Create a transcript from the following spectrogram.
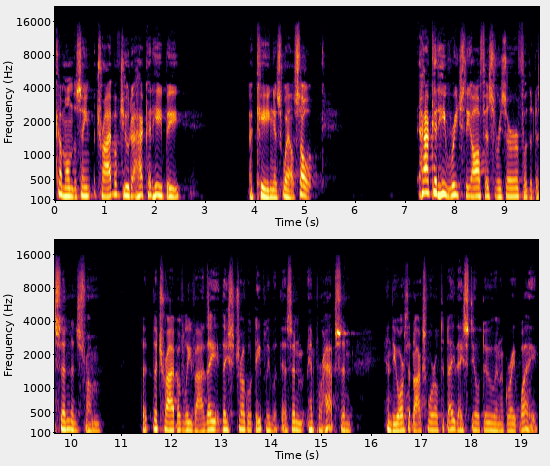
come on the scene. Tribe of Judah, how could he be a king as well? So, how could he reach the office reserved for the descendants from the, the tribe of Levi? They they struggle deeply with this, and and perhaps in in the Orthodox world today they still do in a great way.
